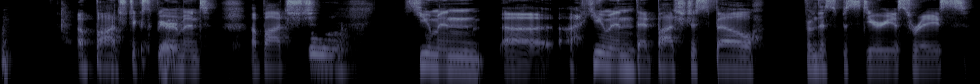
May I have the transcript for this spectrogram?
a botched experiment, a botched Ooh. human uh a human that botched a spell from this mysterious race,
